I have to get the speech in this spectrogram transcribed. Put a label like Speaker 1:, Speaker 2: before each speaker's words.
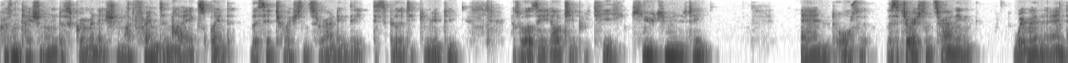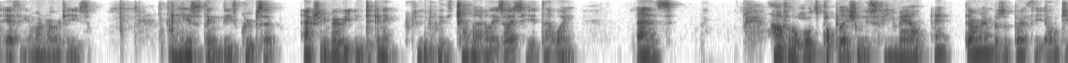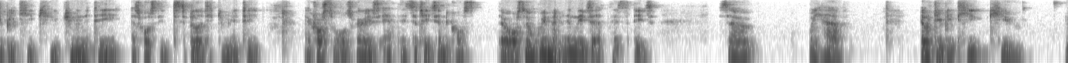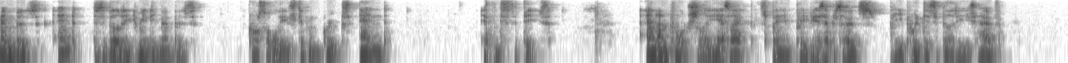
Speaker 1: presentation on discrimination, my friends and I explained the situation surrounding the disability community, as well as the LGBTQ community, and also the situation surrounding women and ethnic minorities. And here's the thing these groups are actually very interconnected with each other, at least I see it that way, as half of the world's population is female, and there are members of both the LGBTQ community as well as the disability community across the world's various ethnicities, and of course, there are also women in these ethnicities. So we have LGBTQ members and disability community members across all these different groups and ethnicities. And unfortunately, as I explained in previous episodes, people with disabilities have,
